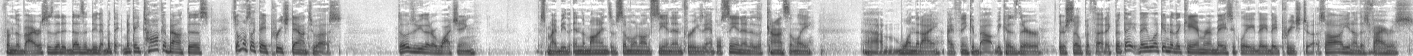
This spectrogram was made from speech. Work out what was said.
from the virus is that it doesn't do that. But they, but they talk about this. It's almost like they preach down to us. Those of you that are watching, this might be in the minds of someone on CNN, for example. CNN is constantly um, one that I, I think about because they're they're so pathetic. But they, they look into the camera and basically they, they preach to us. Oh, you know, this virus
